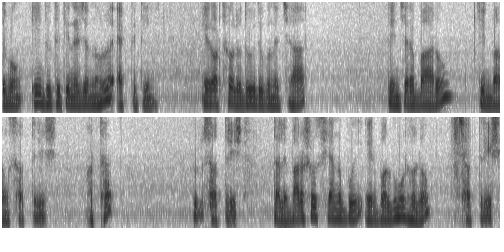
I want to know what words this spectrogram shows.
এবং এই দুটি তিনের জন্য হলো একটি, তিন। এর অর্থ হলো দুই দুগুণে চার, তিন চারে বারো, তিন বারং ছত্রিশ। অর্থাৎ ছত্রিশ। তাহলে বারোশো ছিয়ানব্বই এর বর্গমূল হলো ছত্রিশ।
